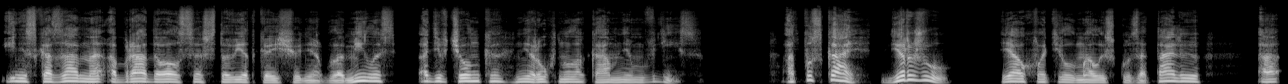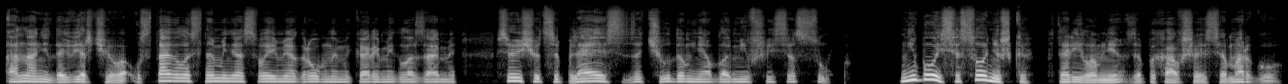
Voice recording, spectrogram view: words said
и несказанно обрадовался, что ветка еще не обломилась, а девчонка не рухнула камнем вниз. «Отпускай! Держу!» Я ухватил малышку за талию, а она недоверчиво уставилась на меня своими огромными карими глазами, все еще цепляясь за чудом не обломившийся сук. «Не бойся, Сонюшка», — повторила мне запыхавшаяся Марго.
